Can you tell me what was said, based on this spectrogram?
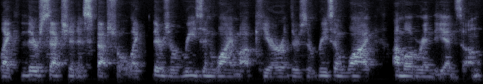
like their section is special. Like there's a reason why I'm up here. There's a reason why I'm over in the end zone.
